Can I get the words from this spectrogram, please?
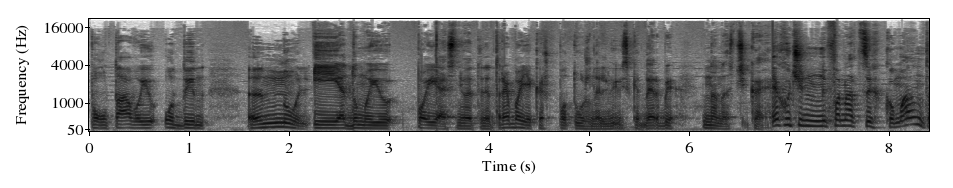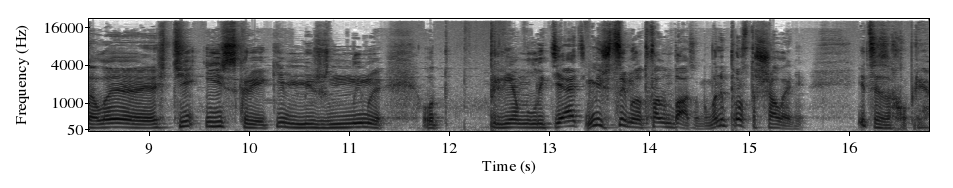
Полтавою 1-0. І я думаю, пояснювати не треба, яке ж потужне львівське дербі на нас чекає. Я хоч і не фанат цих команд, але ті іскри, які між ними от прям летять, між цими от фанбазами, вони просто шалені. І це захоплює.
